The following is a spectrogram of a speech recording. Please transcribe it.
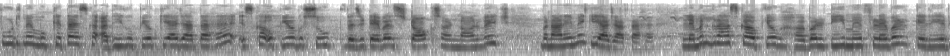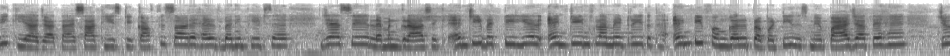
फूड्स में मुख्यतः इसका अधिक उपयोग किया जाता है। इसका उपयोग सूप वेजिटेबल स्टॉक्स और नॉनवेज बनाने में किया जाता है। लेमन ग्रास का उपयोग हर्बल टी में फ्लेवर के लिए भी किया जाता है। साथ ही इसके काफ़ी सारे हेल्थ बेनिफिट्स है, जैसे लेमन ग्रास एक एंटी बैक्टीरियल एंटी इन्फ्लामेटरी तथा एंटी फंगल प्रॉपर्टीज़ इसमें पाए जाते हैं। जो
